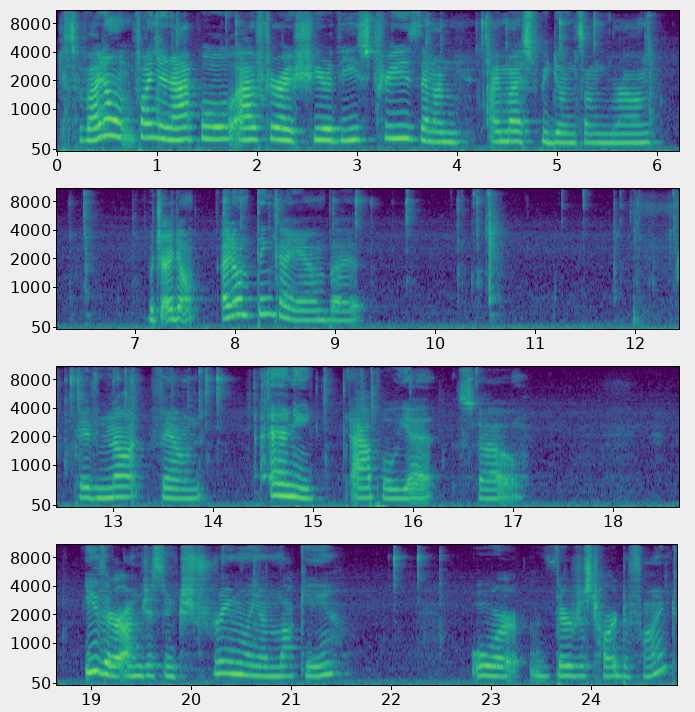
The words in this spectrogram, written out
Because if I don't find an apple after I shear these trees, then I'm I must be doing something wrong. Which I don't I don't think I am, but they've not found any apple yet, so either I'm just extremely unlucky or they're just hard to find.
